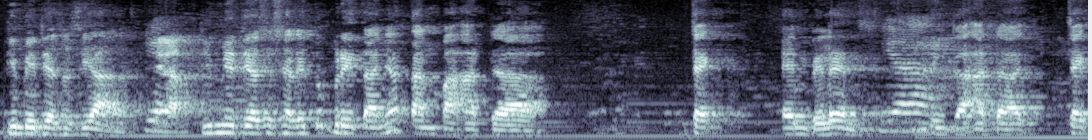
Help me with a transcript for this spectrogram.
di media sosial. Ya. Di media sosial itu beritanya tanpa ada cek and balance, Ya. tidak ada cek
